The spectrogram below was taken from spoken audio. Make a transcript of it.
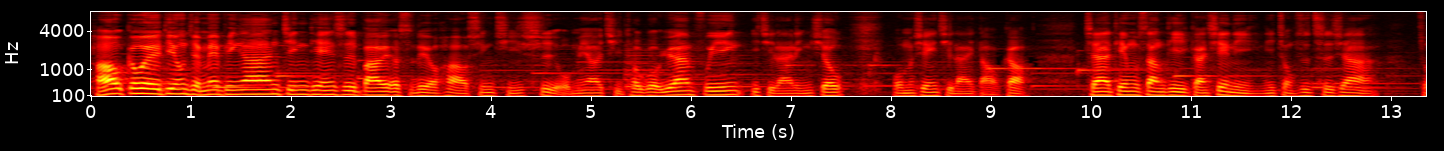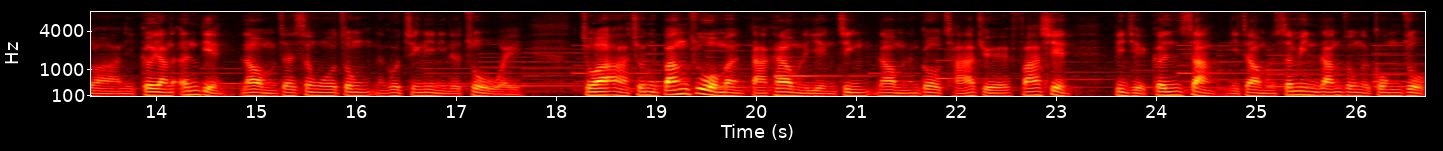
好，各位弟兄姐妹平安。今天是八月二十六号，星期四，我们要一起透过约翰福音一起来灵修。我们先一起来祷告，亲爱的天父上帝，感谢你，你总是赐下主啊你各样的恩典，让我们在生活中能够经历你的作为。主啊，求你帮助我们打开我们的眼睛，让我们能够察觉、发现，并且跟上你在我们生命当中的工作。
